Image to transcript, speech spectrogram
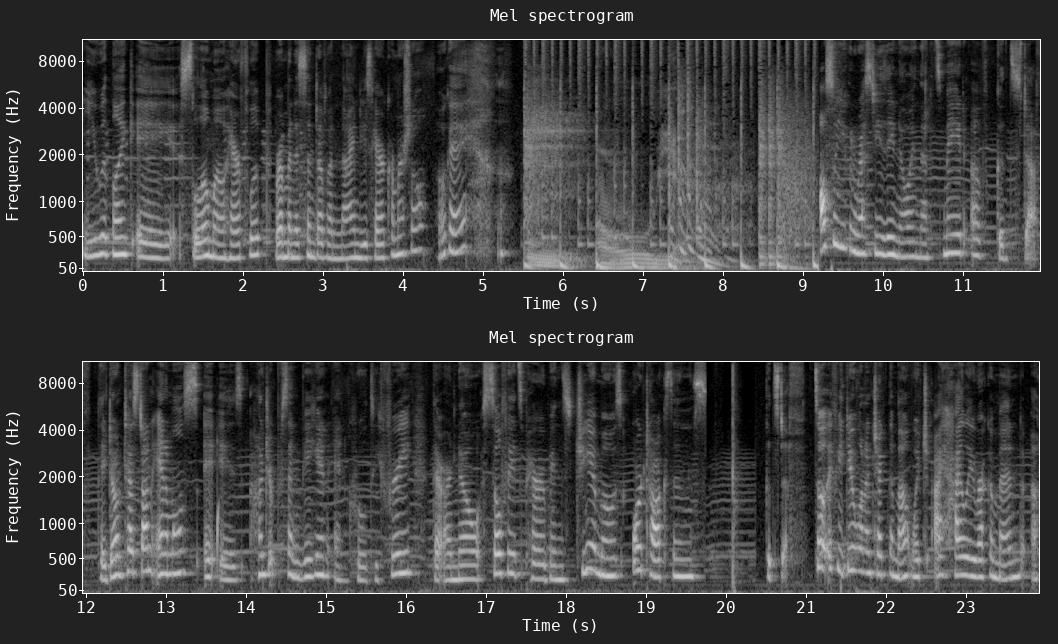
You would like a slow-mo hair flip reminiscent of a 90s hair commercial? Okay. Also, you can rest easy knowing that it's made of good stuff. They don't test on animals, it is 100% vegan and cruelty free. There are no sulfates, parabens, GMOs, or toxins. Good stuff. So if you do want to check them out, which I highly recommend, um,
